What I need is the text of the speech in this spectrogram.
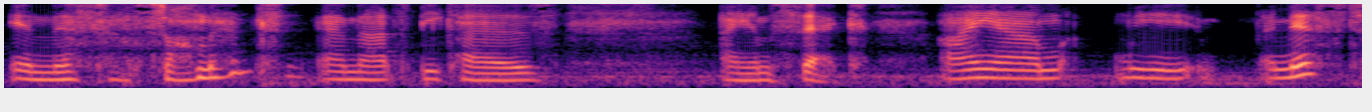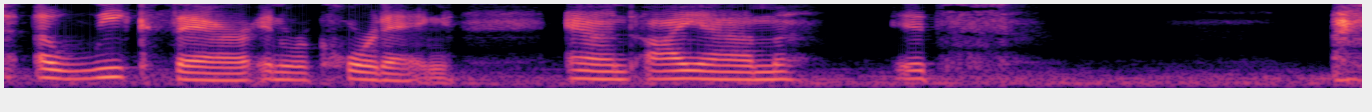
in this installment, and that's because I am sick. I am, we, I missed a week there in recording, and I am, it's, I'm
